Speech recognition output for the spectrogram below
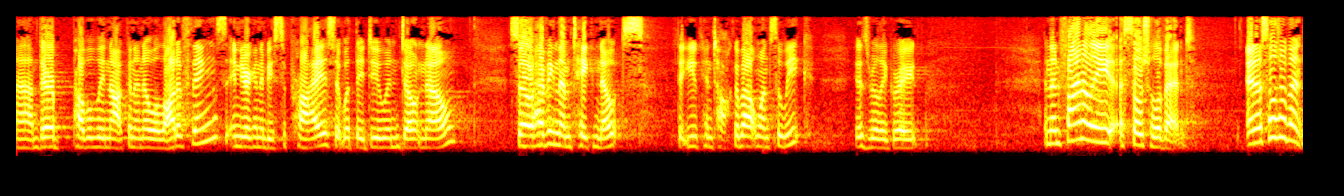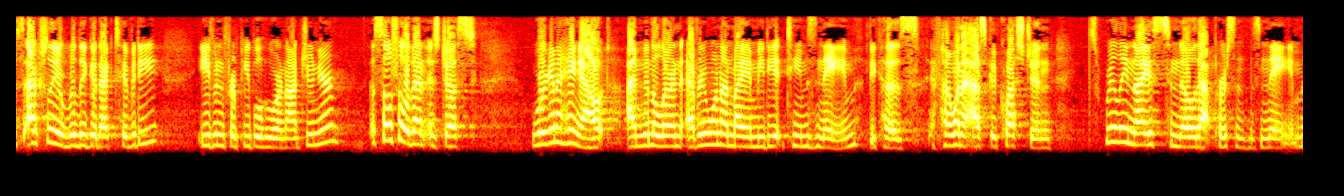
Um, they're probably not going to know a lot of things, and you're going to be surprised at what they do and don't know. So, having them take notes that you can talk about once a week is really great. And then finally, a social event. And a social event is actually a really good activity, even for people who are not junior. A social event is just we're going to hang out. I'm going to learn everyone on my immediate team's name because if I want to ask a question, it's really nice to know that person's name.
